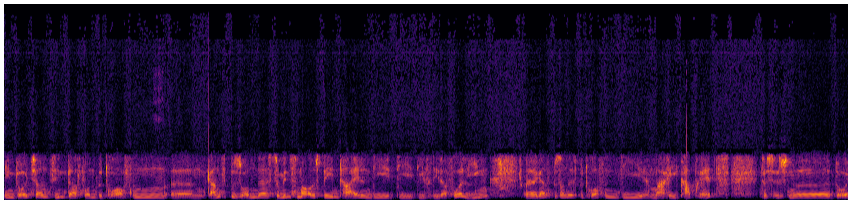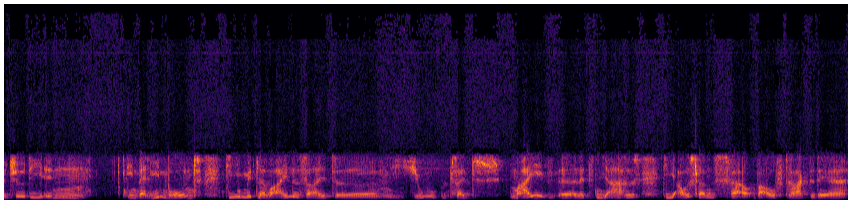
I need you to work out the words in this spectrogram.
In Deutschland sind davon betroffen ähm, ganz besonders, zumindest mal aus den Teilen, die, die, die, die da vorliegen, ganz besonders betroffen die Marie Capretz, das ist eine Deutsche, die in, in Berlin wohnt, die mittlerweile seit, äh, Ju, seit Mai äh, letzten Jahres die Auslandsbeauftragte der,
